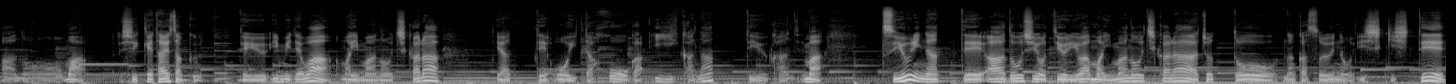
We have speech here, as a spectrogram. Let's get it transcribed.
あのー、まあ湿気対策っていう意味では、まあ、今のうちからやっておいた方がいいかなっっていう感じ。まあ梅雨になってああどうしようっていうよりは、まあ、今のうちからちょっとなんかそういうのを意識して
